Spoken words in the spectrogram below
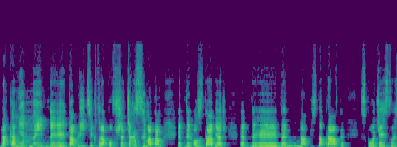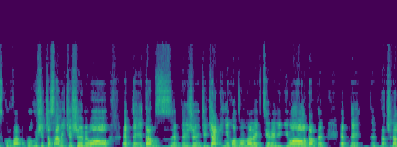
na kamiennej e, tablicy, która po wsze czasy ma tam e, ozdabiać e, e, ten napis. Naprawdę. Społeczeństwo jest kurwa, po prostu my się czasami cieszymy, o, tam, że dzieciaki nie chodzą na lekcje religii, o, tamten, znaczy na,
